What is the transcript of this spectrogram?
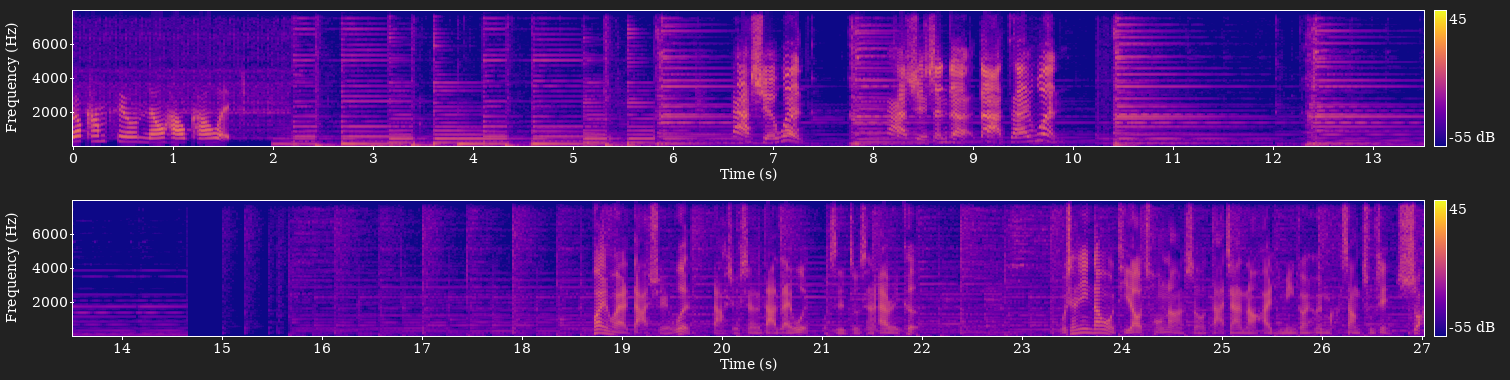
Welcome to Know How College。大学问，大学生的大灾问。欢迎回来，大学问，大学生的大灾问。我是主持人艾瑞克。我相信，当我提到冲浪的时候，大家脑海里面应该会马上出现帅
